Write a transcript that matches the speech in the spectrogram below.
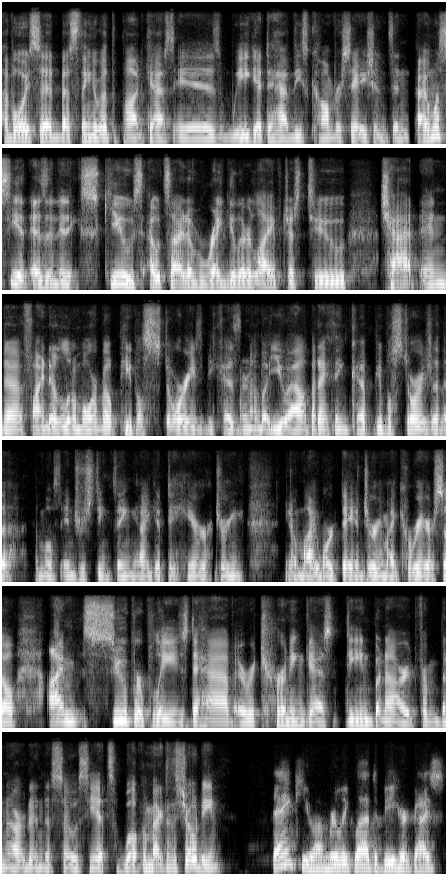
I've always said best thing about the podcast is we get to have these conversations and I almost see it as an excuse outside of regular life just to chat and uh, find out a little more about people's stories because I don't know about you Al but I think uh, people's stories are the the most interesting thing I get to hear during you know my workday and during my career. So I'm super pleased to have a returning guest Dean Benard from Benard and Associates. Welcome back to the show Dean. Thank you. I'm really glad to be here guys.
